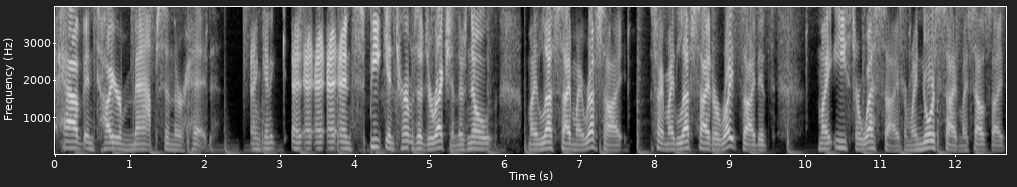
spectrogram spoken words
have entire maps in their head and can and, and, and speak in terms of direction. There's no my left side, my left side, sorry, my left side or right side. It's my east or west side or my north side, my south side.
